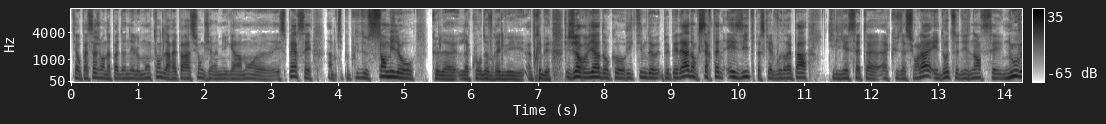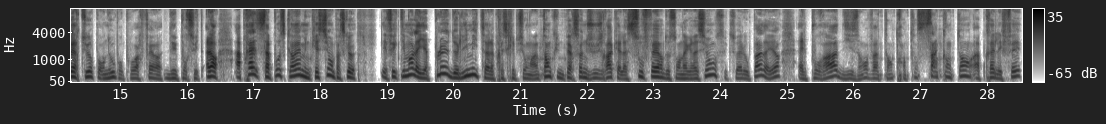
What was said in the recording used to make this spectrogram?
Tiens, au passage, on n'a pas donné le montant de la réparation que Jérémy Garamond euh, espère. C'est un petit peu plus de 100 000 euros que la, Cour devrait lui attribuer. Je reviens donc aux victimes de PPDA. Donc certaines hésitent parce qu'elles ne voudraient pas qu'il y ait cette euh, accusation-là. Et d'autres se disent non, c'est une ouverture pour nous pour pouvoir faire des poursuites. Alors après, ça pose quand même une question parce que effectivement, là, il n'y a plus de limite à la prescription. Hein. Tant qu'une personne jugera qu'elle a souffert de son agression, sexuelle ou pas d'ailleurs, elle pourra 10 ans, 20 ans, 30 ans, 50 ans après les faits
